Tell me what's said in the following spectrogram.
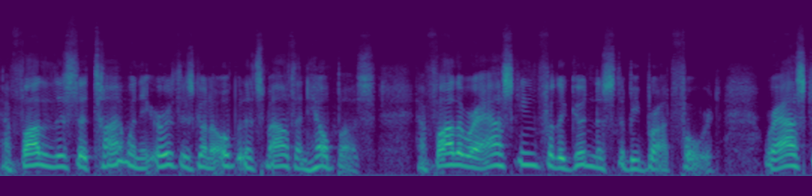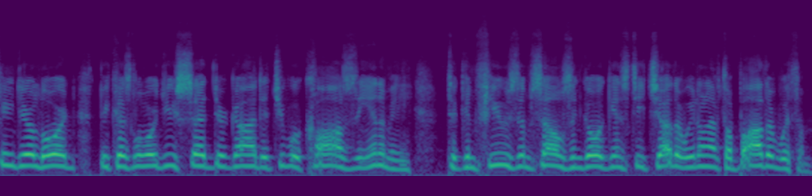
And Father, this is a time when the earth is going to open its mouth and help us. And Father, we're asking for the goodness to be brought forward. We're asking, dear Lord, because Lord, you said, dear God, that you will cause the enemy to confuse themselves and go against each other. We don't have to bother with them.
